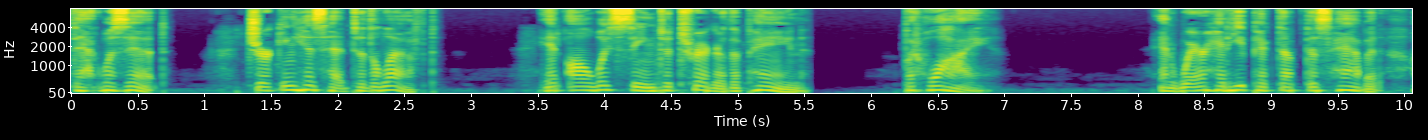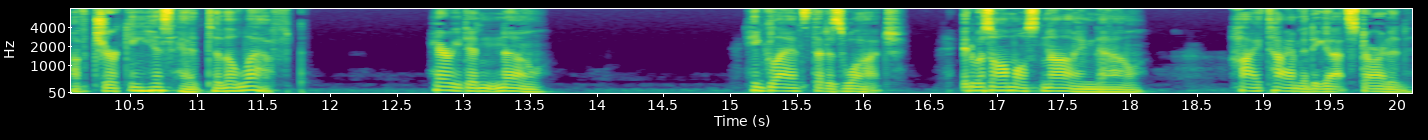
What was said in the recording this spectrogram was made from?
That was it, jerking his head to the left. It always seemed to trigger the pain. But why? And where had he picked up this habit of jerking his head to the left? Harry didn't know. He glanced at his watch. It was almost nine now. High time that he got started.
